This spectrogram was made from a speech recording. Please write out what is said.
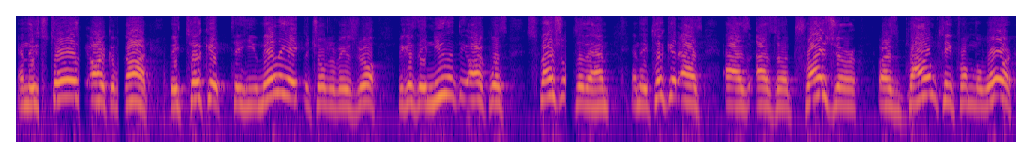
and they stole the ark of God. They took it to humiliate the children of Israel because they knew that the ark was special to them, and they took it as, as, as a treasure or as bounty from the war.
